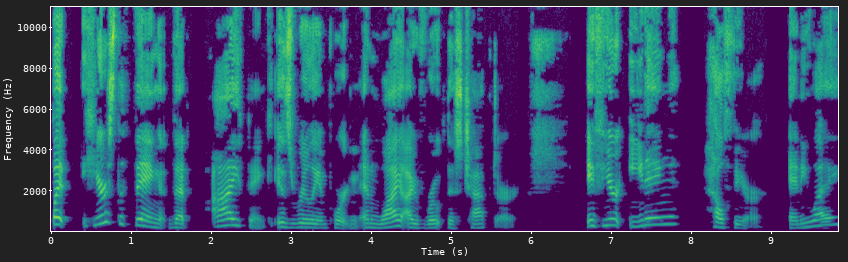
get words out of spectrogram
but here's the thing that I think is really important and why I wrote this chapter. If you're eating healthier anyway,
